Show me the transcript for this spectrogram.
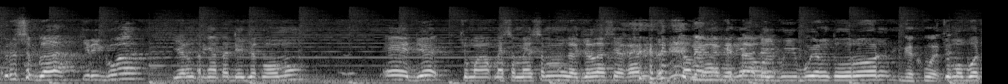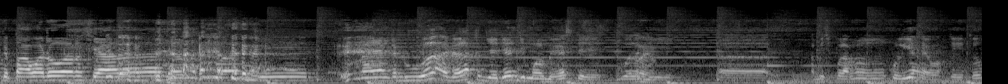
Terus sebelah kiri gue yang ternyata diajak ngomong Eh dia cuma mesem-mesem nggak jelas ya kan Sampai Nggak akhirnya ketawa. ada ibu-ibu yang turun Nggak kuat. Cuma buat ketawa doang sialan anjir. Nah yang kedua adalah kejadian di Mall BSD Gue lagi eh, habis pulang kuliah ya waktu itu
